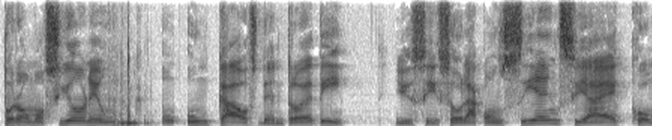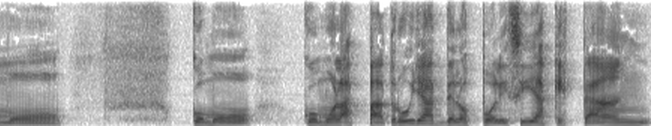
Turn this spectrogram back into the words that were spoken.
promocione un, un, caos dentro de ti. So la conciencia es como como como las patrullas de los policías que están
